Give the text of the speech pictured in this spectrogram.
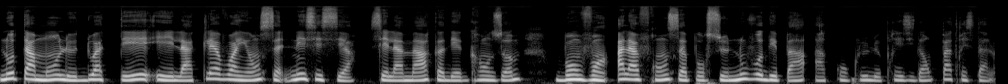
notamment le doigté et la clairvoyance nécessaires. C'est la marque des grands hommes. Bon vent à la France pour ce nouveau départ, a conclu le président Patrice Talon.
